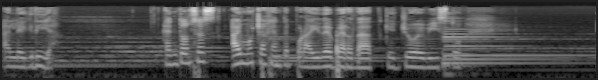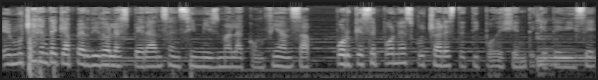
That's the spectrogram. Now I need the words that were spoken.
alegría. Entonces hay mucha gente por ahí de verdad que yo he visto, hay mucha gente que ha perdido la esperanza en sí misma, la confianza, porque se pone a escuchar este tipo de gente que te dice,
